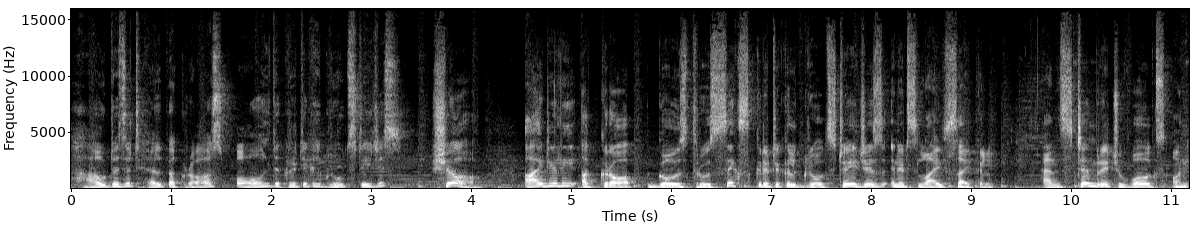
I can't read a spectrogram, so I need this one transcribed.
how does it help across all the critical growth stages? Sure. Ideally, a crop goes through six critical growth stages in its life cycle, and StimRich works on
